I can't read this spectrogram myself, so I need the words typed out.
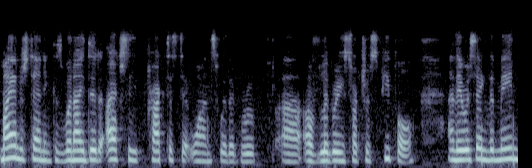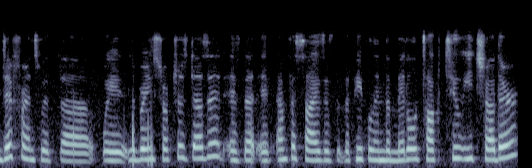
my understanding. Because when I did, I actually practiced it once with a group uh, of liberating structures people, and they were saying the main difference with the way liberating structures does it is that it emphasizes that the people in the middle talk to each other,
